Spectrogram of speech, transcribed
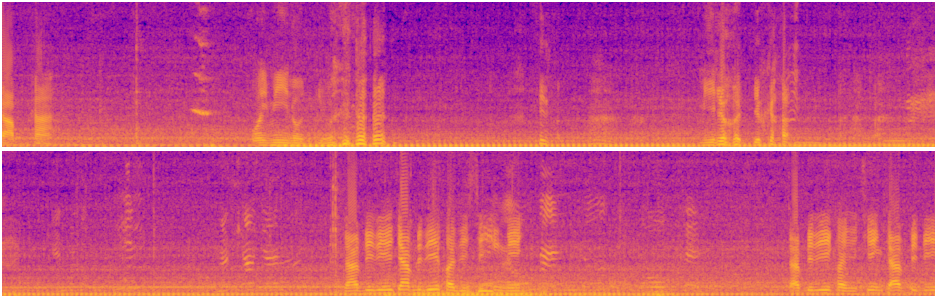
กลับค่ะ โอ้ยมีรถอยู่ มีรถอยู่ค่ะงั้นที่เอาเนี่ยจับดีๆจับดีๆคอยสิซิ่งนี่โอเคจับดีๆคอยสิซิ่งจับดี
